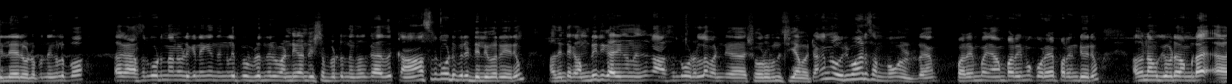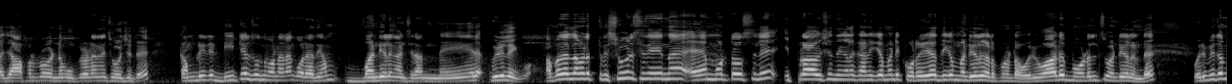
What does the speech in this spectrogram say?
ജില്ലയിലും ഉണ്ട്. അപ്പോൾ നിങ്ങളിപ്പോൾ കാസർഗോഡ് നിന്നാണ് വിളിക്കണമെങ്കിൽ നിങ്ങളിപ്പോൾ ഇവിടുന്ന് ഒരു വണ്ടി കണ്ട് ഇഷ്ടപ്പെട്ടു. നിങ്ങൾക്ക് അത് കാസർഗോഡ് ഇവർ ഡെലിവറി തരും. അതിന്റെ കംപ്ലീറ്റ് കാര്യങ്ങൾ നിങ്ങൾക്ക് കാസർഗോഡുള്ള വണ്ടി ഷോറൂമിൽ ചെയ്യാൻ പറ്റും. അങ്ങനെ ഒരുപാട് സംഭവങ്ങളുണ്ട്. ഞാൻ പറയുമ്പോൾ ഞാൻ പറയുമ്പോൾ കുറേ പറയേണ്ടി വരും. അതുകൊണ്ട് നമുക്ക് ഇവിടെ നമ്മുടെ ജാഫർ ബ്രോ ഉണ്ട്. മൂപ്പരോട് തന്നെ ചോദിച്ചിട്ട് കംപ്ലീറ്റ് ഡീറ്റെയിൽസ് ഒന്ന് പറഞ്ഞാൽ കുറേ അധികം വണ്ടികൾ കാണിച്ചു തരാം. നേരെ വീട്ടിലേക്ക് പോകും അപ്പോൾ അതായത് നമ്മുടെ തൃശ്ശൂർ സ്ഥിതി ചെയ്യുന്ന എ മോട്ടോഴ്സിൽ ഇപ്രാവശ്യം നിങ്ങൾ കാണിക്കാൻ വേണ്ടി കുറേ അധികം വണ്ടികൾ കിടപ്പുണ്ടോ ഒരുപാട് മോഡൽസ് വണ്ടികളുണ്ട്. ഒരുവിധം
